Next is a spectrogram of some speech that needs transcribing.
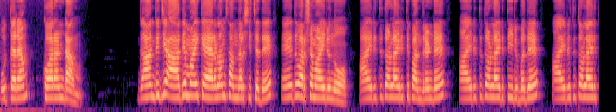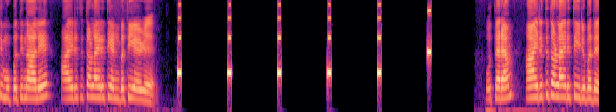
ഉത്തരം കൊറണ്ടം ഗാന്ധിജി ആദ്യമായി കേരളം സന്ദർശിച്ചത് ഏത് വർഷമായിരുന്നു? ആയിരത്തി തൊള്ളായിരത്തി പന്ത്രണ്ട് ആയിരത്തി തൊള്ളായിരത്തി ഇരുപത് ആയിരത്തി തൊള്ളായിരത്തി മുപ്പത്തി നാല് ആയിരത്തി തൊള്ളായിരത്തി എൺപത്തി ഏഴ് ഉത്തരം ആയിരത്തി തൊള്ളായിരത്തി ഇരുപത്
